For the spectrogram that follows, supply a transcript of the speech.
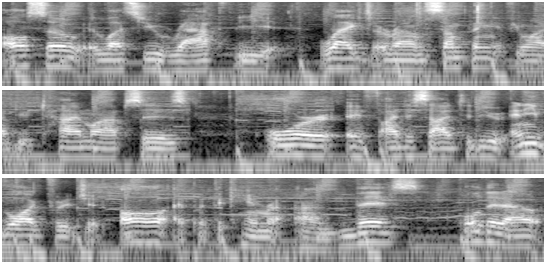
also it lets you wrap the legs around something if you want to do time lapses or if I decide to do any vlog footage at all I put the camera on this hold it out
